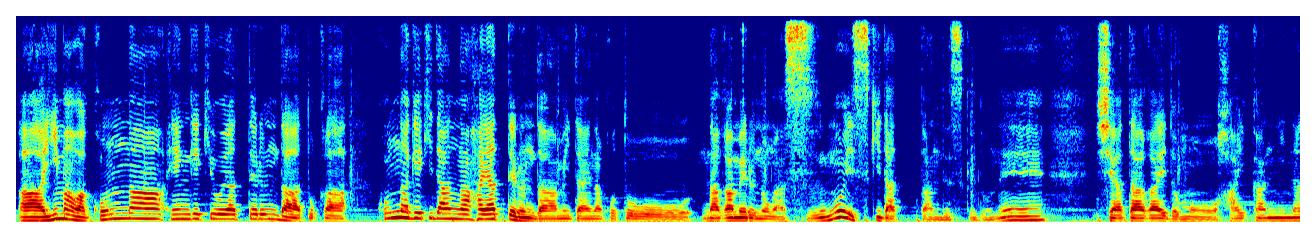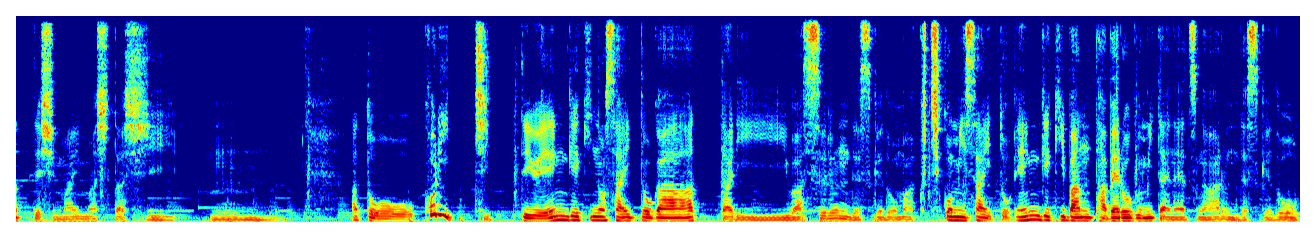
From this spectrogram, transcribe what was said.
ああ今はこんな演劇をやってるんだとかこんな劇団が流行ってるんだみたいなことを眺めるのがすごい好きだったんですけどね。シアターガイドも廃刊になってしまいましたしうん。あとコリッチってっていう演劇のサイトがあったりはするんですけど、まあ、口コミサイト演劇版食べログみたいなやつがあるんですけど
